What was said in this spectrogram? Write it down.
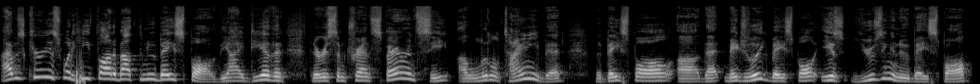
I was curious what he thought about the new baseball the idea that there is some transparency a little tiny bit the baseball uh, that Major League Baseball is using a new baseball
